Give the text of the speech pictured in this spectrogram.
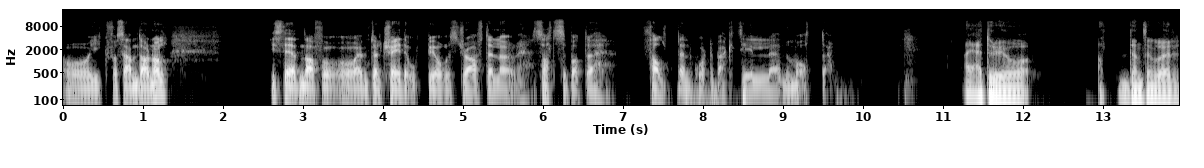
og gikk for Sam Darnold istedenfor å eventuelt trade opp i årets draft eller satse på at det falt en quarterback til uh, nummer åtte. Jeg tror jo at den som går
